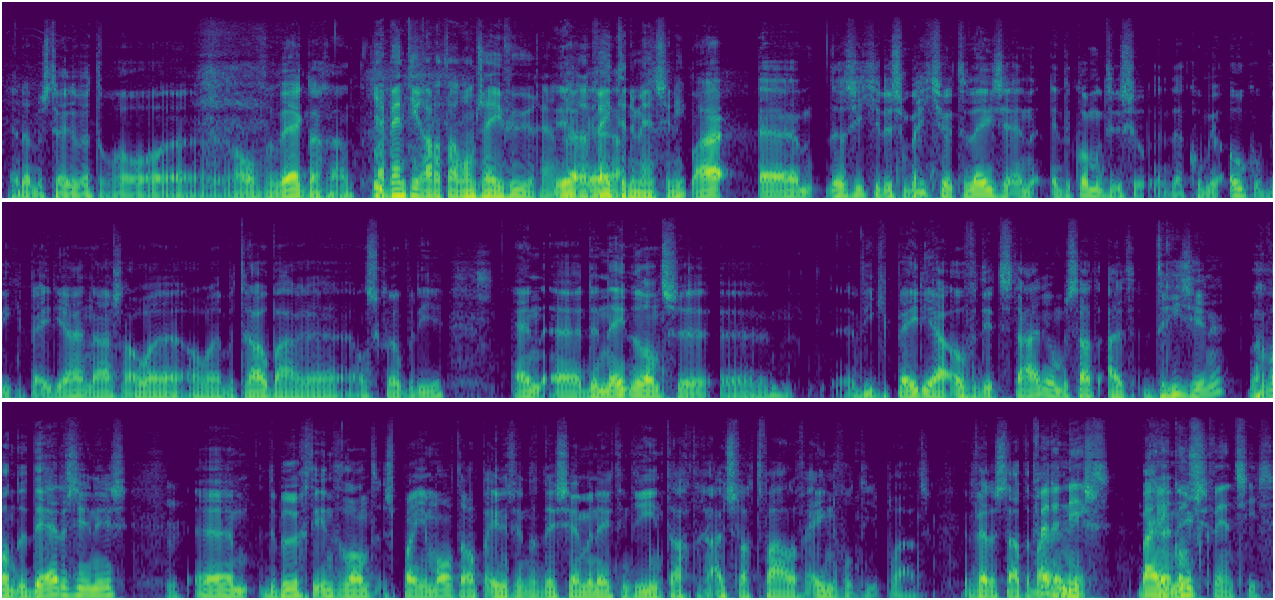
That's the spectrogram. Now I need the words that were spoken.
En daar besteden we toch al een halve werkdag aan. Jij bent hier altijd al om zeven uur, hè? Ja, dat ja, weten ja. de mensen niet. Maar ehm, dan zit je dus een beetje te lezen. En, en dan kom ik dus, daar kom je ook op Wikipedia, naast alle, alle betrouwbare encyclopedieën. En eh, de Nederlandse eh, Wikipedia over dit stadion bestaat uit drie zinnen. Waarvan de derde zin is: Hm. ehm, de beruchte interland Spanje-Malta op 21 december 1983, uitslag 12-1 vond hier plaats. En verder staat er Verder bijna niks. Bijna Geen niks. consequenties.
